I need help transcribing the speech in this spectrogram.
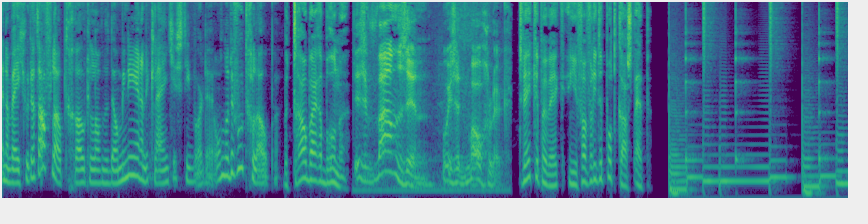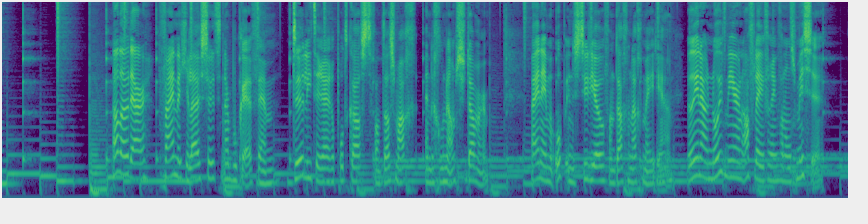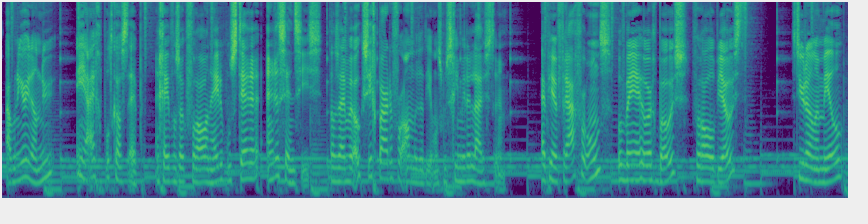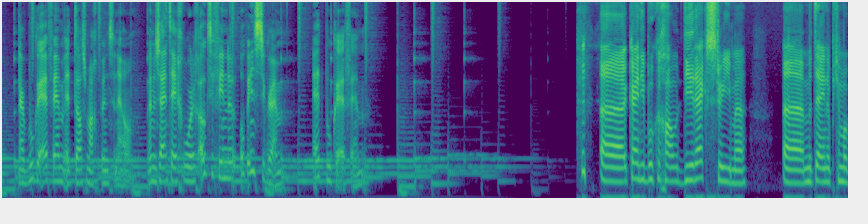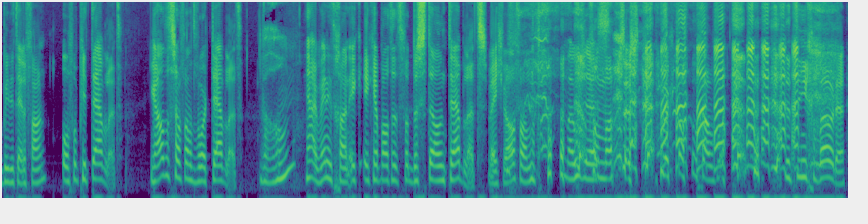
En dan weet je hoe dat afloopt. De grote landen domineren, de kleintjes die worden onder de voet gelopen. Betrouwbare bronnen. Het is waanzin. Hoe is het mogelijk? Twee keer per week in je favoriete podcast-app. Hallo daar, fijn dat je luistert naar Boeken FM, de literaire podcast van Dasmag en de Groene Amsterdammer. Wij nemen op in de studio van Dag en Nacht Media. Wil je nou nooit meer een aflevering van ons missen? Abonneer je dan nu in je eigen podcast-app en geef ons ook vooral een heleboel sterren en recensies. Dan zijn we ook zichtbaarder voor anderen die ons misschien willen luisteren. Heb je een vraag voor ons of ben je heel erg boos, vooral op Joost? Stuur dan een mail naar boekenfm.dasmag.nl. En we zijn tegenwoordig ook te vinden op Instagram, boekenfm. uh, kan je die boeken gewoon direct streamen. Uh, meteen op je mobiele telefoon of op je tablet. Ik hou altijd zo van het woord tablet. Waarom? Ja, ik weet niet. Gewoon, ik, ik heb altijd van de Stone Tablets, weet je wel? Van Mozes. van Mozes. de tien geboden.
